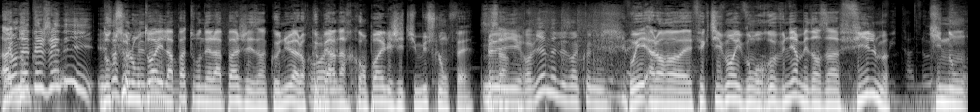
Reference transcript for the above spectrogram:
ah, on donc- est des génies. Et Donc ça, ça selon toi, m'énerve. il a pas tourné la page des inconnus alors que Ouais. Bernard Campan et Légitimus l'ont fait. C'est Mais ça ils reviennent les inconnus. Oui, alors euh, effectivement, ils vont revenir mais dans un film qui n'ont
